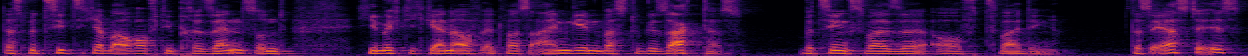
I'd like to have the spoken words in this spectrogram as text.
das bezieht sich aber auch auf die Präsenz und hier möchte ich gerne auf etwas eingehen, was du gesagt hast, beziehungsweise auf zwei Dinge. Das erste ist,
